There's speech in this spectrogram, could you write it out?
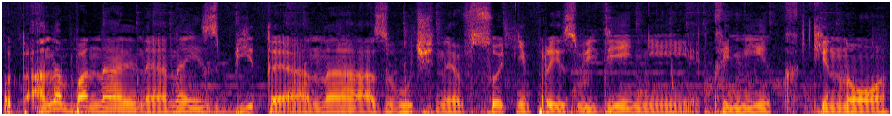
Вот она банальная, она избитая, она озвученная в сотни произведений, книг, кино.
